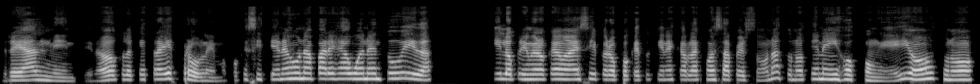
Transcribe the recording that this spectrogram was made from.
realmente, ¿no? Lo que trae es problemas, porque si tienes una pareja buena en tu vida y lo primero que van a decir, pero ¿por qué tú tienes que hablar con esa persona? Tú no tienes hijos con ellos, tú no,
